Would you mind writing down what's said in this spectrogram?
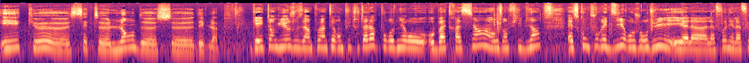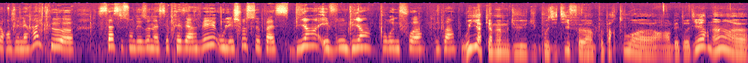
et que euh, cette lande se développe. Gaëtan Guyot, je vous ai un peu interrompu tout à l'heure pour revenir aux, aux batraciens, aux amphibiens. Est-ce qu'on pourrait dire aujourd'hui, et à la, la faune et la flore en général, que euh, ça, ce sont des zones assez préservées où les choses se passent bien et vont bien pour une fois ou pas? Oui, il y a quand même du, du positif un peu partout euh, en baie d'Audierne. hein.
